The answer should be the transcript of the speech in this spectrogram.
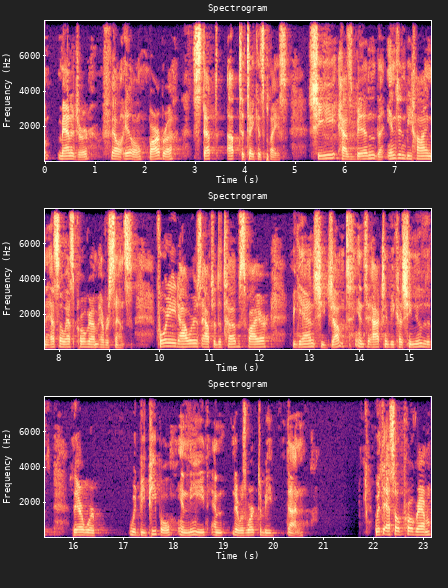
um, manager fell ill, Barbara stepped up to take his place. She has been the engine behind the SOS program ever since. 48 hours after the Tubbs fire began, she jumped into action because she knew that there were, would be people in need and there was work to be done. With the SO program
